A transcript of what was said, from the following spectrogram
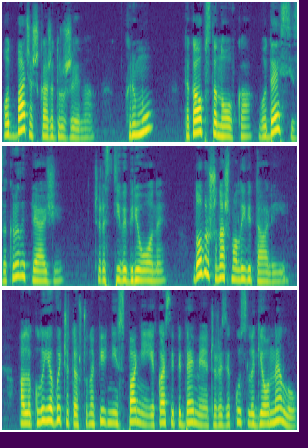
От бачиш, каже дружина, в Криму така обстановка, в Одесі закрили пляжі через ті вібріони. Добре, що наш малий в Італії. Але коли я вичитав, що на півдні Іспанії якась епідемія через якусь легіонелу,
